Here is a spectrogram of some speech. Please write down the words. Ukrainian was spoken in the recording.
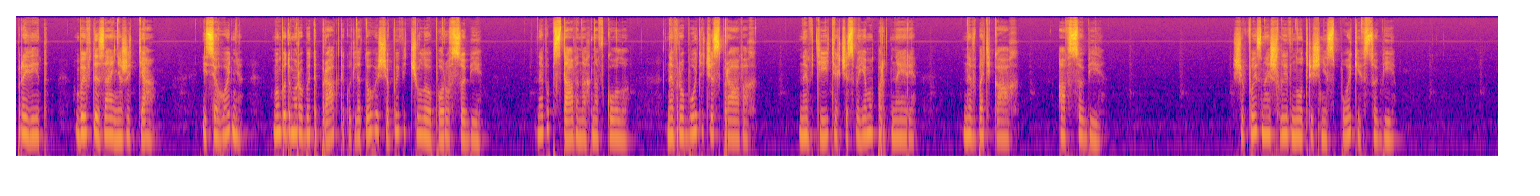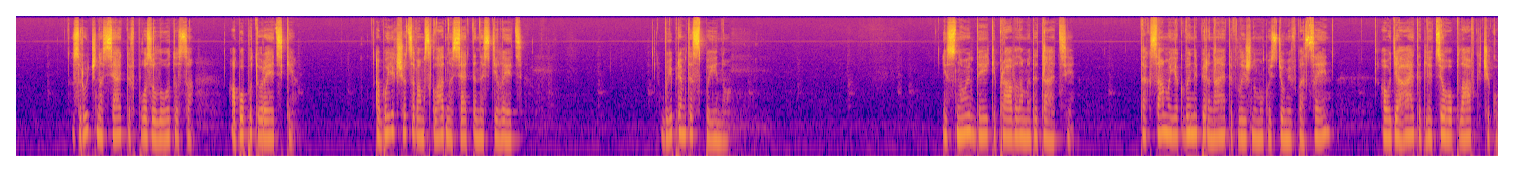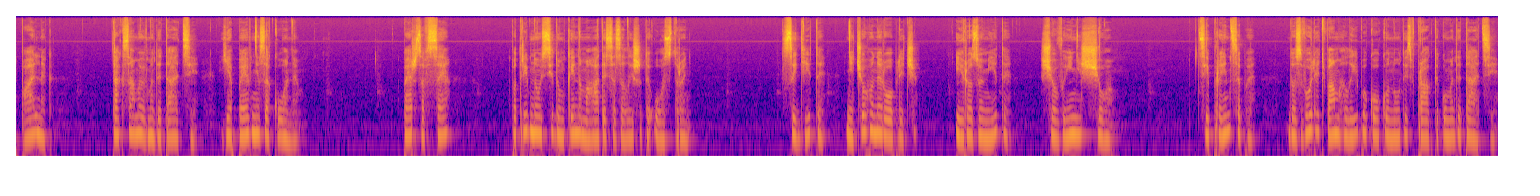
Привіт! Ви в дизайні життя. І сьогодні ми будемо робити практику для того, щоб ви відчули опору в собі, не в обставинах навколо, не в роботі чи справах, не в дітях чи своєму партнері, не в батьках, а в собі. Щоб ви знайшли внутрішній спокій в собі. Зручно сядьте в позу лотоса або по-турецьки. Або, якщо це вам складно, сядьте на стілець, випрямте спину. Існують деякі правила медитації. Так само, як ви не пірнаєте в лижному костюмі в басейн, а одягаєте для цього плавки чи купальник. Так само і в медитації є певні закони. Перш за все, потрібно усі думки намагатися залишити осторонь, сидіти, нічого не роблячи, і розуміти, що ви ніщо. Ці принципи дозволять вам глибоко окунутись в практику медитації.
